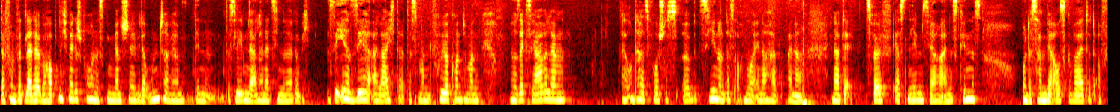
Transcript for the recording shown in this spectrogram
Davon wird leider überhaupt nicht mehr gesprochen. Das ging ganz schnell wieder unter. Wir haben den, das Leben der Alleinerziehenden, glaube ich, sehr, sehr erleichtert. Dass man, früher konnte man nur sechs Jahre lang Unterhaltsvorschuss äh, beziehen und das auch nur innerhalb einer, innerhalb der zwölf ersten Lebensjahre eines Kindes. Und das haben wir ausgeweitet auf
